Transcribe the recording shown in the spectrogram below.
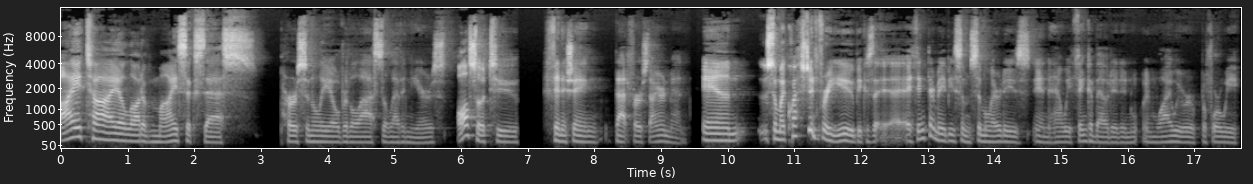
I tie a lot of my success personally over the last 11 years also to finishing that first Ironman. And so, my question for you, because I think there may be some similarities in how we think about it and, and why we were, before we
